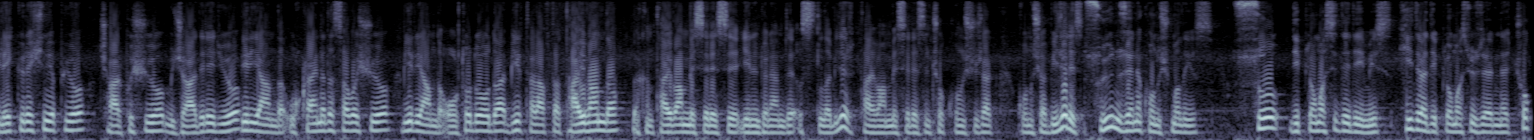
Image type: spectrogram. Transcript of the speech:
bilek güreşini yapıyor, çarpışıyor, mücadele ediyor. Bir yanda Ukrayna'da savaşıyor, bir yanda Orta Doğu'da, bir tarafta Tayvan'da. Bakın Tayvan meselesi yeni dönemde ısıtılabilir. Tayvan meselesini çok konuşacak, konuşabiliriz. Suyun üzerine konuşmalıyız. Su diplomasi dediğimiz hidra diplomasi üzerine çok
